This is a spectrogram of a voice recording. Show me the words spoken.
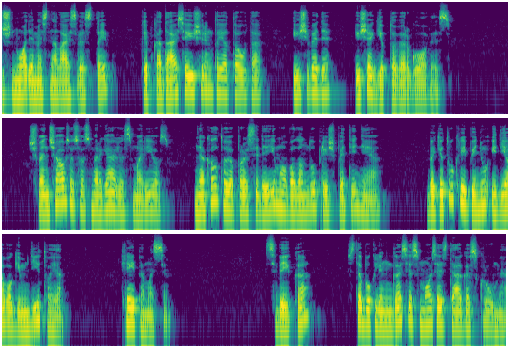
iš nuodėmės nelaisvės taip, kaip kadaise išrinktąją tautą išvedė iš Egipto vergovės. Švenčiausiosios mergelės Marijos nekaltojo prasidėjimo valandų priešpietinėje, be kitų kreipinių į Dievo gimdytoją, kreipiamasi. Sveika, stebuklingasis Mozės degas krūme.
